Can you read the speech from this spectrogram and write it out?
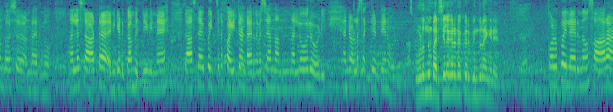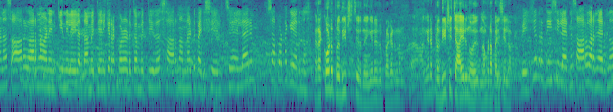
സന്തോഷം ഉണ്ടായിരുന്നു നല്ല സ്റ്റാർട്ട് എനിക്ക് എടുക്കാൻ പറ്റി. പിന്നെ ലാസ്റ്റ് ആയപ്പോൾ ഇച്ചിരി ഫൈറ്റ് ഉണ്ടായിരുന്നു. പക്ഷെ ഞാൻ നല്ലപോലെ ഓടി. എന്റെ ഉള്ള ശക്തി എടുത്ത് ഞാൻ ഓടി. സ്കൂളിൽ നിന്നും പരിശീലകരുടെ ഒക്കെ ഒരു പിന്തുണ എങ്ങനെയായിരുന്നു? കുഴപ്പമില്ലായിരുന്നു. സാറാണ്. സാറ് കാരണമാണ് എനിക്ക് ഈ നിലയിലെത്താൻ പറ്റിയത്. എനിക്ക് റെക്കോർഡ് എടുക്കാൻ പറ്റിയത്. സാർ നന്നായിട്ട് പരിശീലിച്ച് എല്ലാവരും സപ്പോർട്ടൊക്കെ ആയിരുന്നു. റെക്കോർഡ് പ്രതീക്ഷിച്ചിരുന്നു. ഇങ്ങനെ ഒരു പ്രകടനം അങ്ങനെ പ്രതീക്ഷിച്ചായിരുന്നു നമ്മുടെ പരിശീലനം വലിയ പ്രതീക്ഷയില്ലായിരുന്നു. സാറ് പറഞ്ഞായിരുന്നു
